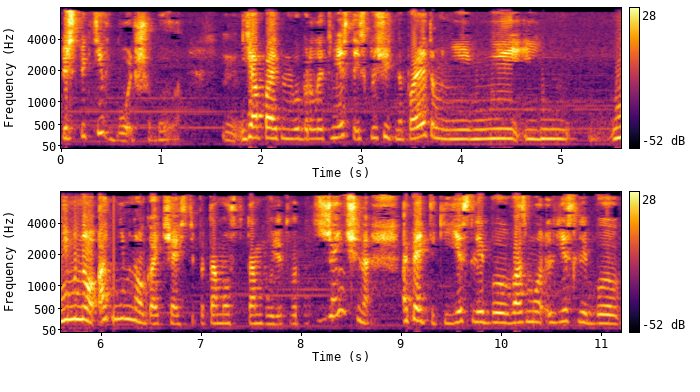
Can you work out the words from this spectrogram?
перспектив больше было. Я поэтому выбрала это место исключительно поэтому, не, не, немного, от, немного отчасти, потому что там будет вот женщина. Опять-таки, если бы, возможно, если бы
